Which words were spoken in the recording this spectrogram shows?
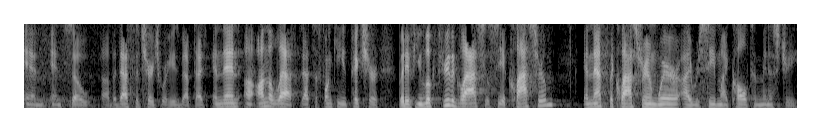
and, and so, uh, but that's the church where he was baptized. And then uh, on the left, that's a funky picture, but if you look through the glass, you'll see a classroom, and that's the classroom where I received my call to ministry.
